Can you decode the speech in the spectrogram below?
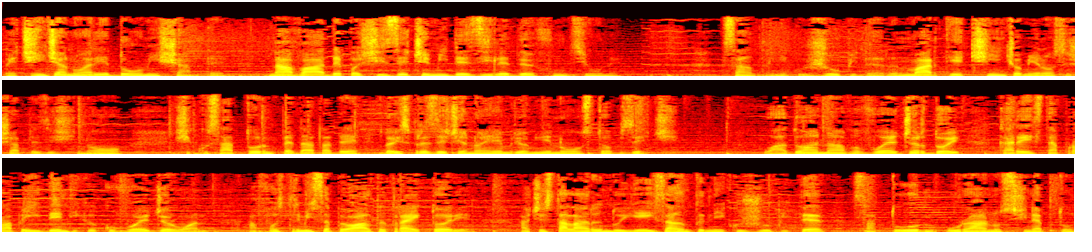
Pe 5 ianuarie 2007, nava a depășit 10.000 de zile de funcțiune. S-a întâlnit cu Jupiter în martie 5, 1979 și cu Saturn pe data de 12 noiembrie 1980. O a doua navă Voyager 2, care este aproape identică cu Voyager 1, a fost trimisă pe o altă traiectorie. Acesta la rândul ei s-a întâlnit cu Jupiter, Saturn, Uranus și Neptun.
